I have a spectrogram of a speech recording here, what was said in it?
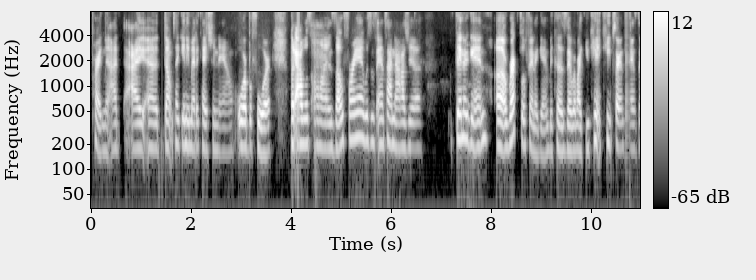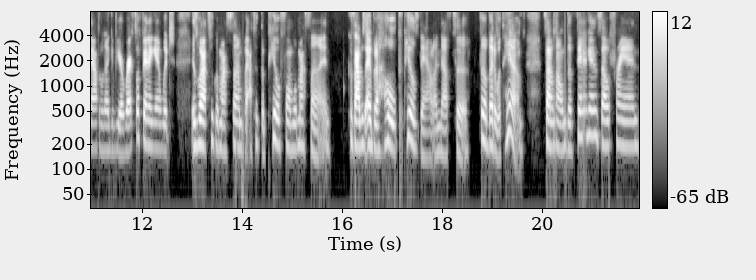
pregnant. I I uh, don't take any medication now or before, but I was on Zofran, which is anti-nausea, Phenergan, uh, rectal Phenergan, because they were like, you can't keep certain things down, so we're gonna give you a rectal Phenergan, which is what I took with my son. But I took the pill form with my son because I was able to hold the pills down enough to feel better with him. So I was on the Phenergan, Zofran.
